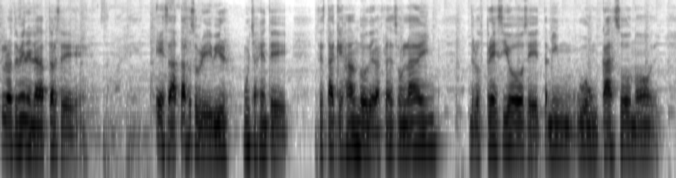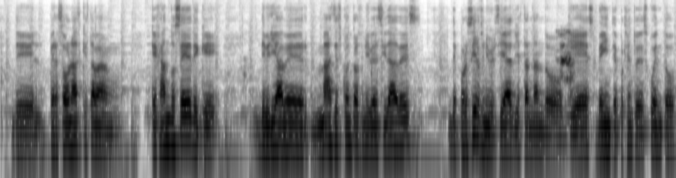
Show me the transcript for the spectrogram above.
Claro, también el adaptarse es adaptarse a sobrevivir. Mucha gente se está quejando de las clases online, de los precios. Eh, también hubo un caso, ¿no? de personas que estaban quejándose de que debería haber más descuento a las universidades. De por sí las universidades ya están dando 10, 20% de descuento,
